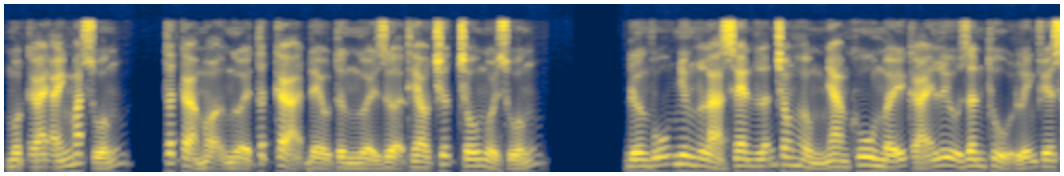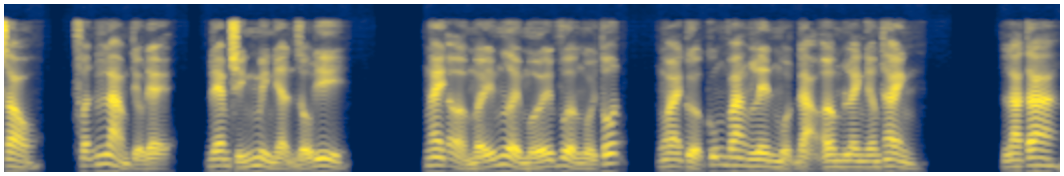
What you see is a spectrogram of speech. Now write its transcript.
Một cái ánh mắt xuống, tất cả mọi người tất cả đều từng người dựa theo trước chỗ ngồi xuống. Đường vũ nhưng là sen lẫn trong hồng nham khu mấy cái lưu dân thủ lĩnh phía sau vẫn làm tiểu đệ, đem chính mình nhận giấu đi. Ngay ở mấy người mới vừa ngồi tốt, ngoài cửa cũng vang lên một đạo âm lanh âm thanh. Là ta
